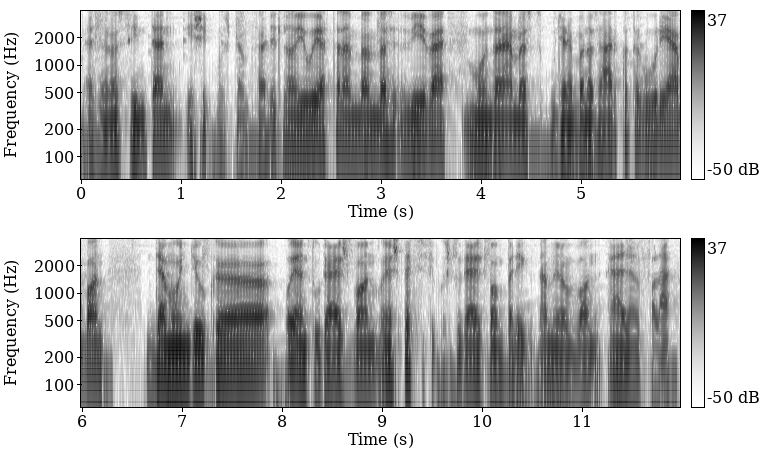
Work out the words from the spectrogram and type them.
ezen a szinten, és itt most nem feltétlenül jó értelemben véve mondanám ezt ugyanebben az árkategóriában, de mondjuk ö, olyan tudásban, olyan specifikus tudásban pedig nem olyan van ellenfele.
